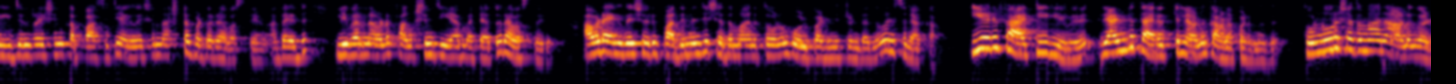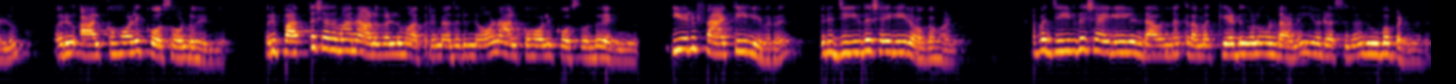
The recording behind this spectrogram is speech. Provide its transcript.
റീജനറേഷൻ കപ്പാസിറ്റി ഏകദേശം നഷ്ടപ്പെട്ട ഒരു അവസ്ഥയാണ്. അതായത് ലിവറിന് അവിടെ ഫംഗ്ഷൻ ചെയ്യാൻ പറ്റാത്ത ഒരു അവസ്ഥ വരും. അവിടെ ഏകദേശം ഒരു പതിനഞ്ച് ശതമാനത്തോളം കൊഴുപ്പടിഞ്ഞിട്ടുണ്ടെന്ന് മനസ്സിലാക്കാം. ഈ ഒരു ഫാറ്റി ലിവർ രണ്ട് തരത്തിലാണ് കാണപ്പെടുന്നത്. തൊണ്ണൂറ് ശതമാനം ആളുകളിലും ഒരു ആൽക്കഹോളിക് കോസ് കൊണ്ട് വരുന്നു. ഒരു പത്ത് ശതമാനം ആളുകളിൽ മാത്രമേ അതൊരു നോൺ ആൽക്കഹോളിക് കോസ് കൊണ്ട് വരുന്നത്. ഈ ഒരു ഫാറ്റി ലിവർ ഒരു ജീവിതശൈലി രോഗമാണ്. അപ്പൊ ജീവിതശൈലിയിൽ ഉണ്ടാവുന്ന ക്രമക്കേടുകൾ കൊണ്ടാണ് ഈ ഒരു അസുഖം രൂപപ്പെടുന്നത്.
